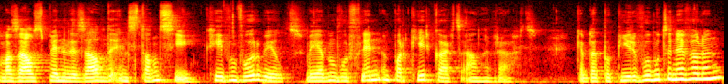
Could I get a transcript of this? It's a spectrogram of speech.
Maar zelfs binnen dezelfde instantie. Ik geef een voorbeeld. Wij hebben voor Flynn een parkeerkaart aangevraagd. Ik heb daar papieren voor moeten invullen.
